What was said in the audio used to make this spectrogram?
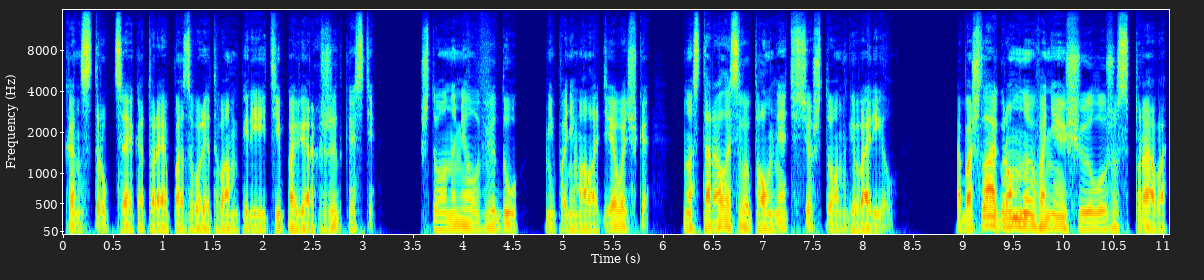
Конструкция, которая позволит вам перейти поверх жидкости? Что он имел в виду, не понимала девочка, но старалась выполнять все, что он говорил. Обошла огромную воняющую лужу справа,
